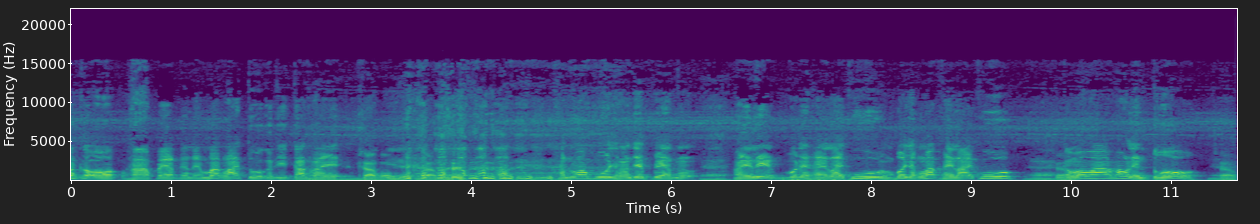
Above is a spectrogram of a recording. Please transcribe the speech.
มันก็ออกห้าแปดเนี่ยมากหลายตัวก็จะจัดให้ครับผมครับ ขันว่าปูหางเจ็ดแปดน่ะให้เลขบ่ได้ให้หลายคู่บ่อยากมักให้หลายคู่ครับ ก็มาว่าเฮาเล่นตัวครับ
